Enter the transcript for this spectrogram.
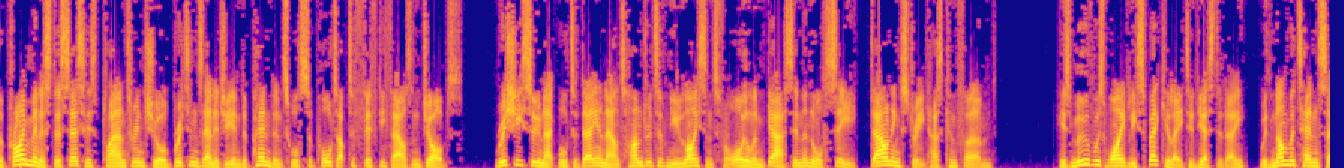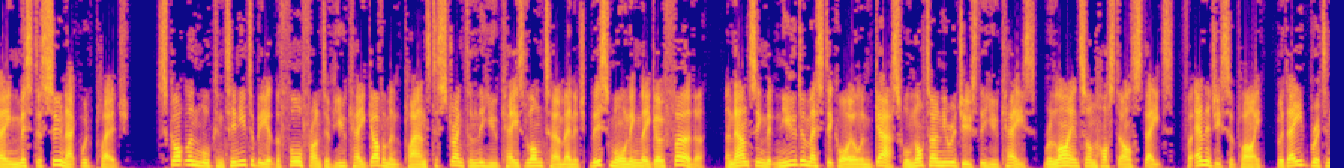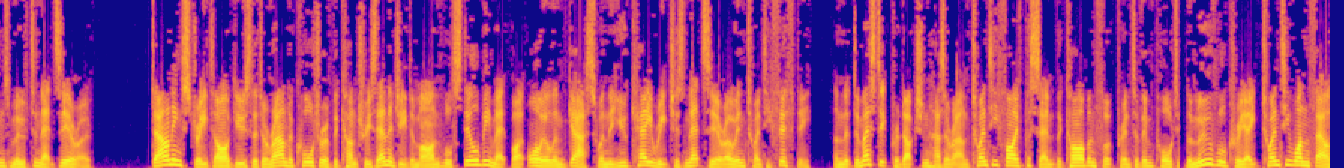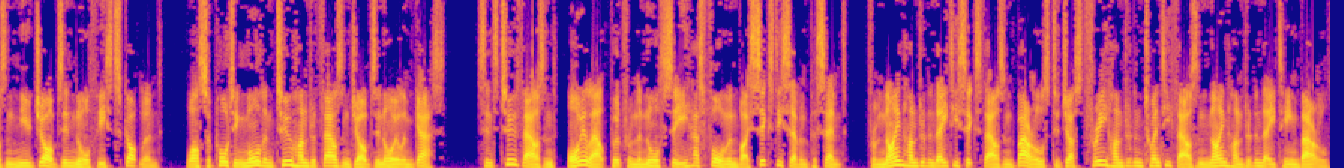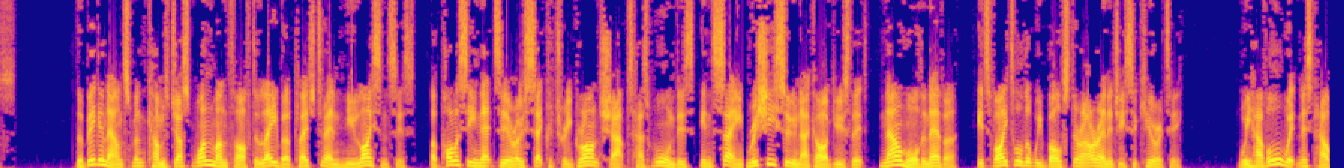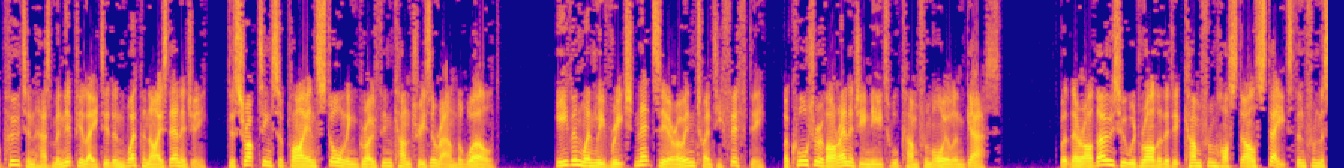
The Prime Minister says his plan to ensure Britain's energy independence will support up to 50,000 jobs. Rishi Sunak will today announce hundreds of new licenses for oil and gas in the North Sea, Downing Street has confirmed. His move was widely speculated yesterday, with number 10 saying Mr Sunak would pledge. Scotland will continue to be at the forefront of UK government plans to strengthen the UK's long-term energy. This morning they go further, announcing that new domestic oil and gas will not only reduce the UK's reliance on hostile states for energy supply, but aid Britain's move to net zero. Downing Street argues that around a quarter of the country's energy demand will still be met by oil and gas when the UK reaches net zero in 2050, and that domestic production has around 25% the carbon footprint of imported. The move will create 21,000 new jobs in northeast Scotland, while supporting more than 200,000 jobs in oil and gas. Since 2000, oil output from the North Sea has fallen by 67%, from 986,000 barrels to just 320,918 barrels. The big announcement comes just one month after Labour pledged to end new licenses, a policy Net Zero Secretary Grant Shapps has warned is insane. Rishi Sunak argues that, now more than ever, it's vital that we bolster our energy security. We have all witnessed how Putin has manipulated and weaponized energy, disrupting supply and stalling growth in countries around the world. Even when we've reached net zero in 2050, a quarter of our energy needs will come from oil and gas. But there are those who would rather that it come from hostile states than from the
